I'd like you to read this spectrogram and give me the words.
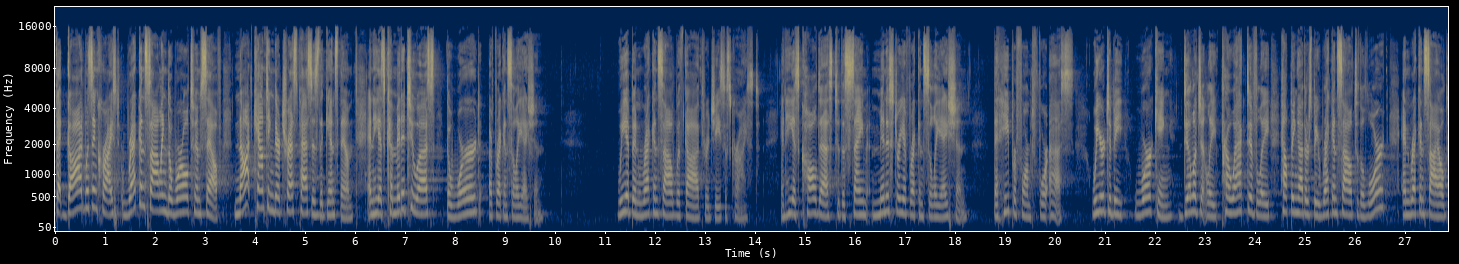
that God was in Christ reconciling the world to himself, not counting their trespasses against them. And he has committed to us the word of reconciliation. We have been reconciled with God through Jesus Christ, and He has called us to the same ministry of reconciliation that He performed for us. We are to be working diligently, proactively, helping others be reconciled to the Lord and reconciled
